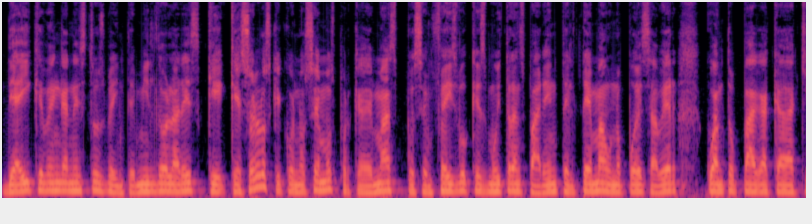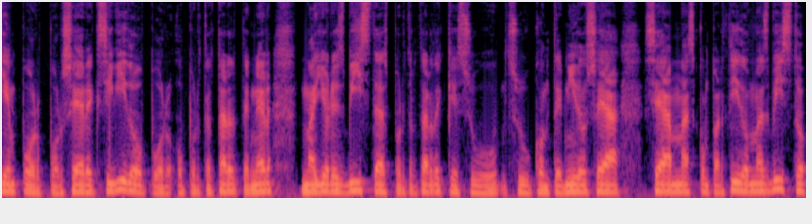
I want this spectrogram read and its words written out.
de ahí que vengan estos 20 mil dólares que, que son los que conocemos porque además pues en Facebook es muy transparente el tema, uno puede saber cuánto paga cada quien por, por ser exhibido o por, o por tratar de tener mayores vistas, por tratar de que su, su contenido sea, sea más compartido, más visto.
